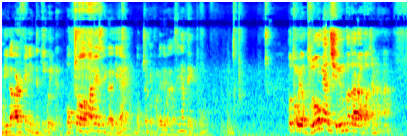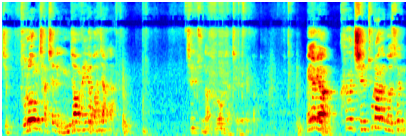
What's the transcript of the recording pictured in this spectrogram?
우리가 feeling 느끼고 있는. 목적어가 빠져 있으니까 여기는 목적격 관계대명사 생략돼 있고. 보통 우리가 부러우면 지는 거다라고 하잖아. 즉 부러움 자체를 인정하려고 하지 않아. 질투나 부러움 자체를 왜냐면 그 질투라는 것은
